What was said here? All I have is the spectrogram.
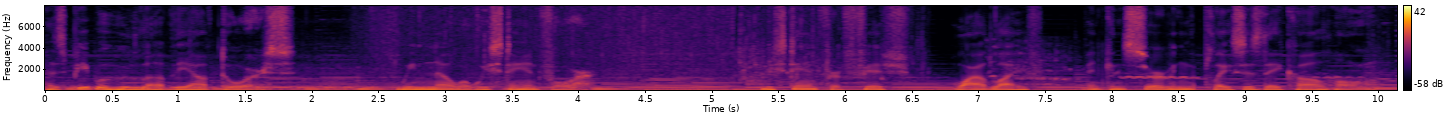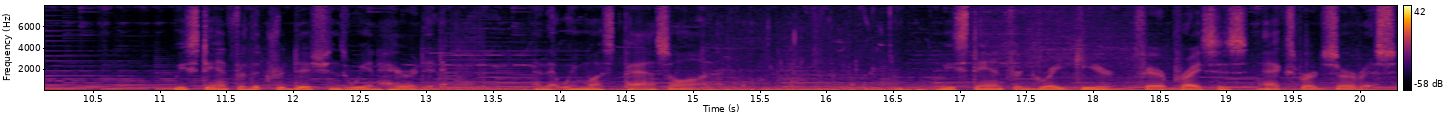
As people who love the outdoors, we know what we stand for. We stand for fish, wildlife, and conserving the places they call home. We stand for the traditions we inherited and that we must pass on. We stand for great gear, fair prices, expert service,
